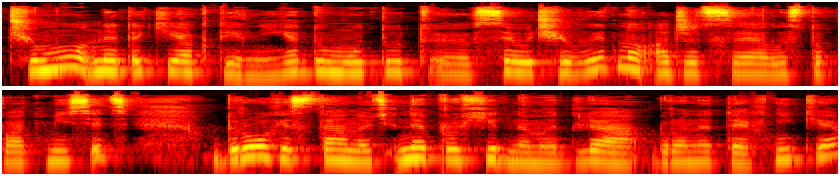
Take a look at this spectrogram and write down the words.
Чому не такі активні? Я думаю, тут е, все очевидно, адже це листопад місяць. Дороги стануть непрохідними для бронетехніки.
